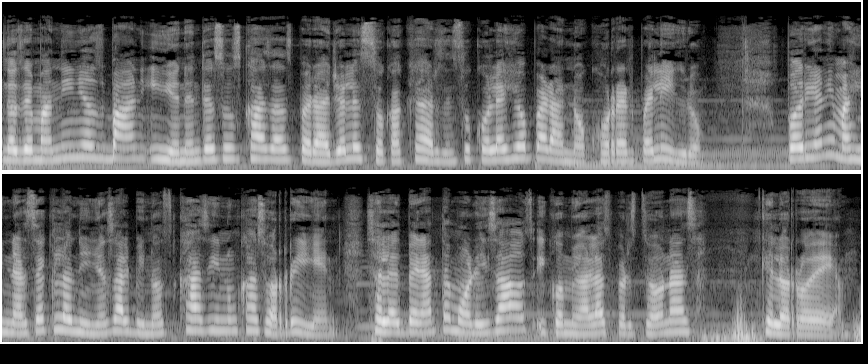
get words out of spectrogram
Los demás niños van y vienen de sus casas, pero a ellos les toca quedarse en su colegio para no correr peligro. Podrían imaginarse que los niños albinos casi nunca sonríen, se les ven atemorizados y con miedo a las personas que lo rodean.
